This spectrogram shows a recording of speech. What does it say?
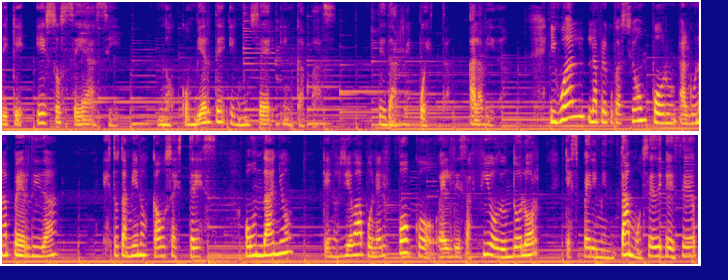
de que eso sea así nos convierte en un ser incapaz de dar respuesta a la vida. Igual la preocupación por alguna pérdida, esto también nos causa estrés o un daño que nos lleva a poner foco el desafío de un dolor que experimentamos. Ese, ese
